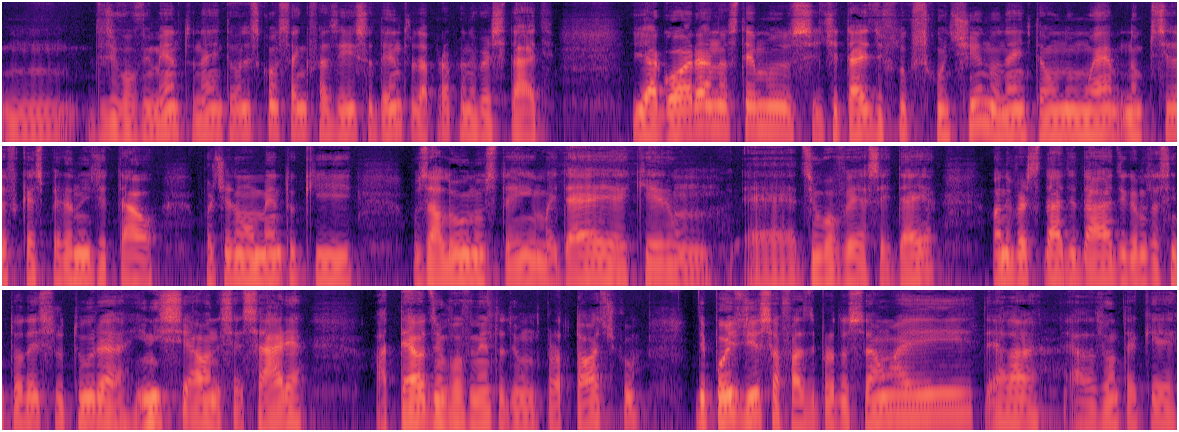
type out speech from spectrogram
um desenvolvimento, né? Então eles conseguem fazer isso dentro da própria universidade. E agora nós temos editais de fluxo contínuo, né? Então não é, não precisa ficar esperando um edital. A partir do momento que os alunos têm uma ideia e queiram é, desenvolver essa ideia, a universidade dá, digamos assim, toda a estrutura inicial necessária até o desenvolvimento de um protótipo. Depois disso, a fase de produção, aí ela, elas vão ter que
